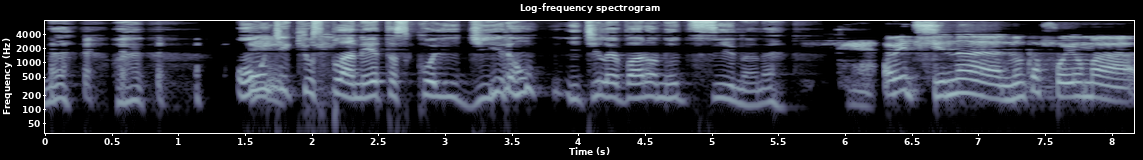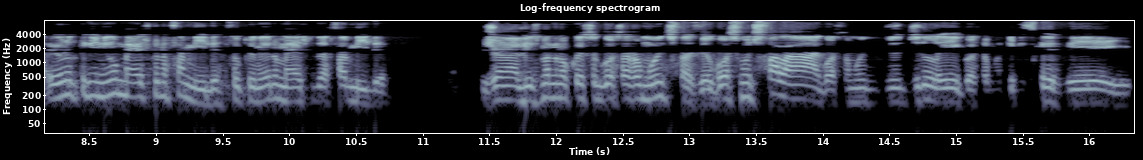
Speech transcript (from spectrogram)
né? Onde que os planetas colidiram e te levaram à medicina, né? A medicina nunca foi uma. Eu não tenho nenhum médico na família, sou o primeiro médico da família jornalismo era uma coisa que eu gostava muito de fazer. Eu gosto muito de falar, gosto muito de, de ler, gosto muito de escrever.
